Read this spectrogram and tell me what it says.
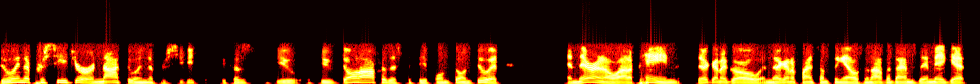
doing the procedure or not doing the procedure? Because if you, if you don't offer this to people and don't do it, and they're in a lot of pain, they're going to go and they're going to find something else. And oftentimes they may get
